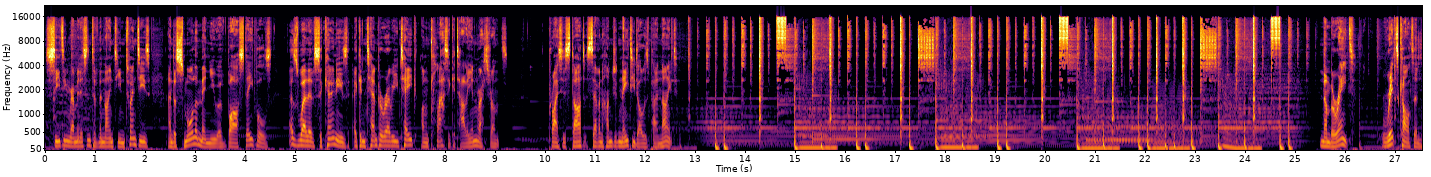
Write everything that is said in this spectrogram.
seating reminiscent of the 1920s, and a smaller menu of bar staples, as well as Cecconi's, a contemporary take on classic Italian restaurants. Prices start at $780 per night. Number 8. Ritz Carlton.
